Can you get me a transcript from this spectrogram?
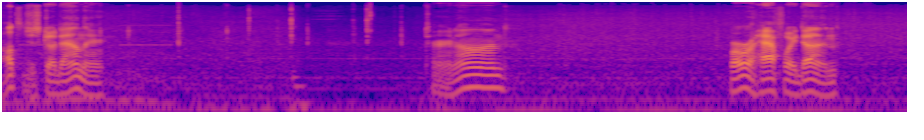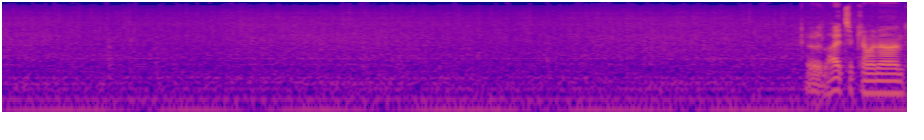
I'll just go down there. Turn on. Well, we're halfway done. Ooh, lights are coming on.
